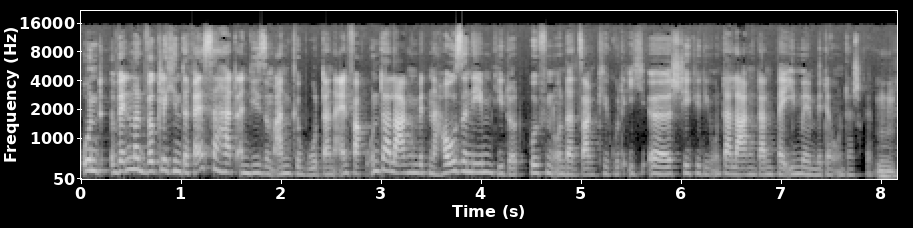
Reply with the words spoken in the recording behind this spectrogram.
Und wenn man wirklich Interesse hat an diesem Angebot, dann einfach Unterlagen mit nach Hause nehmen, die dort prüfen und dann sagen, okay, gut, ich äh, schicke die Unterlagen dann per E-Mail mit der Unterschrift. Mhm.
